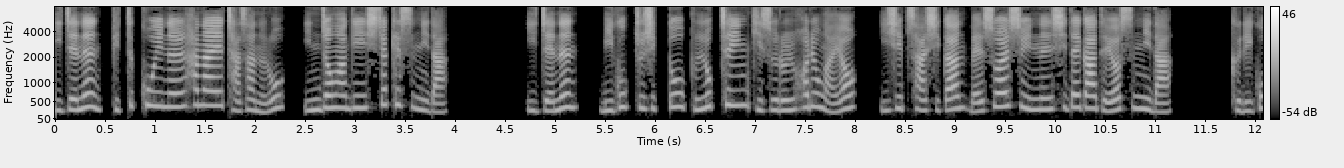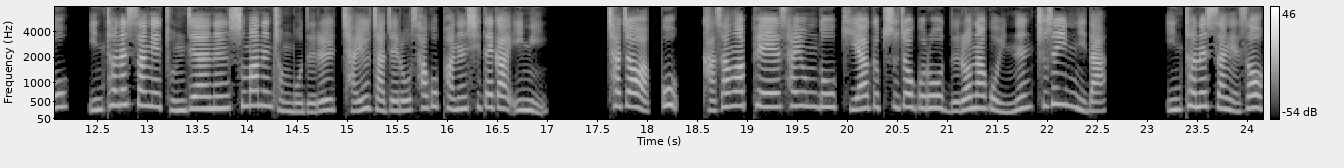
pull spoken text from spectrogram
이제는 비트코인을 하나의 자산으로 인정하기 시작했습니다. 이제는 미국 주식도 블록체인 기술을 활용하여 24시간 매수할 수 있는 시대가 되었습니다. 그리고 인터넷상에 존재하는 수많은 정보들을 자유자재로 사고 파는 시대가 이미 찾아왔고 가상화폐의 사용도 기하급수적으로 늘어나고 있는 추세입니다. 인터넷상에서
